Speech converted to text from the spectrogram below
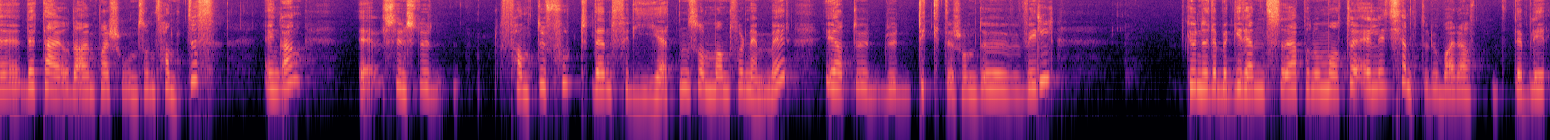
eh, Dette er jo da en person som fantes en gang. Eh, syns du Fant du fort den friheten som man fornemmer i at du, du dikter som du vil? Kunne det begrense deg på noen måte, eller kjente du bare at det blir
